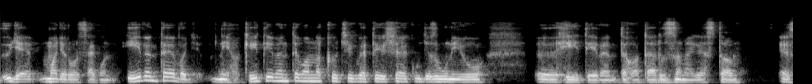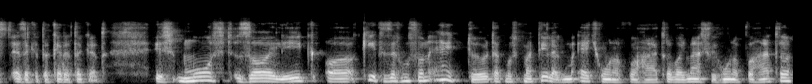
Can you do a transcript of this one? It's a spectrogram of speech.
Ugye Magyarországon évente, vagy néha két évente vannak költségvetések, úgy az Unió 7 évente határozza meg ezt a ezt, ezeket a kereteket. És most zajlik a 2021-től, tehát most már tényleg egy hónap van hátra, vagy másfél hónap van hátra,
